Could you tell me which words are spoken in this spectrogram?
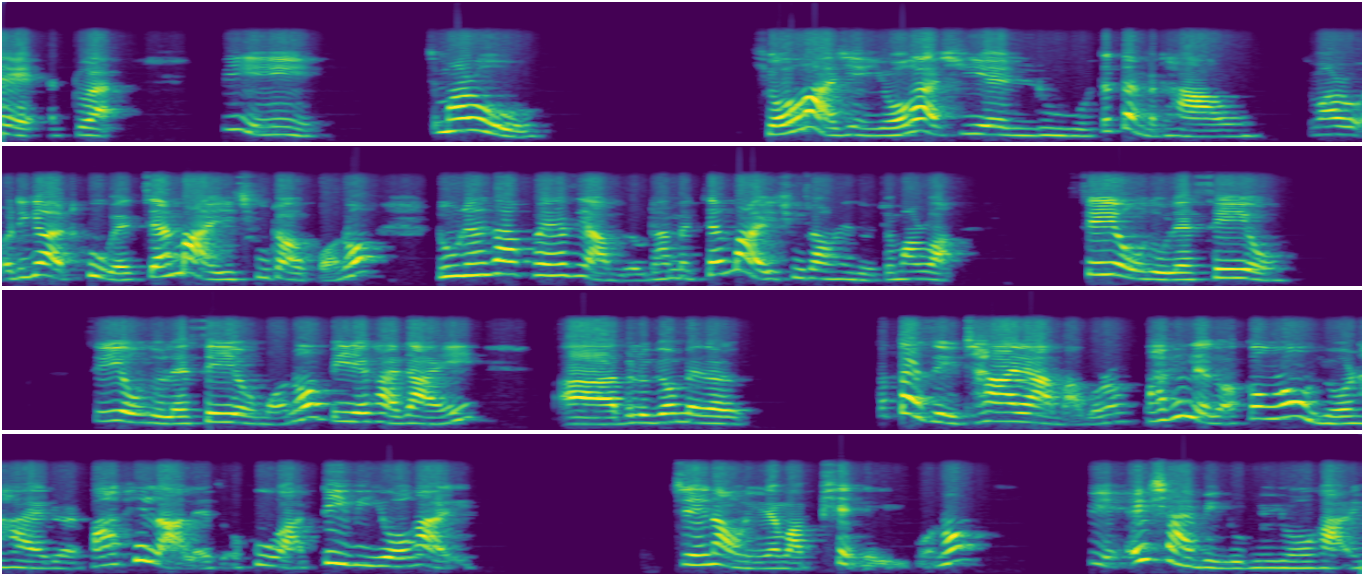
တဲ့အတွက် ပြီးရင်ကျမတို့ယောဂါရှင်ယောဂါရှိရဲ့လူကိုတက်တက်မထားဘူးကျမတို့အဓိကတစ်ခုပဲကျမ်းမာရေးရှုထောက်ပေါ့နော်လူတန်းစားခွဲစရာမလိုဒါပေမဲ့ကျမ်းမာရေးရှုထောက်နေဆိုကျမတို့ကဆေးရုံဆိုလဲဆေးရုံဆေးရုံဆိုလဲဆေးရုံပေါ့နော်ပြီးတဲ့ခါကျရင်အာဘယ်လိုပြောမလဲဆိုတက်တက်စီထားရမှာပေါ့နော်ဘာဖြစ်လဲဆိုတော့အကုန်လုံးကိုရောထားရတဲ့အတွက်ဘာဖြစ်လာလဲဆိုအခုက TB ယောဂါတွေကျင်းအောင်လေးထဲမှာဖြစ်နေပြီပေါ့နော်ပြီးရင် HIV လိုမျိုးယောဂါတွေ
